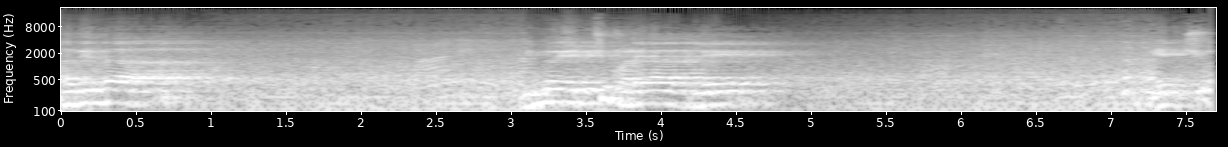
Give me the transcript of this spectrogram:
ಅದರಿಂದ ಇನ್ನೂ ಹೆಚ್ಚು ಮಳೆಯಾಗಲಿ, ಹೆಚ್ಚು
